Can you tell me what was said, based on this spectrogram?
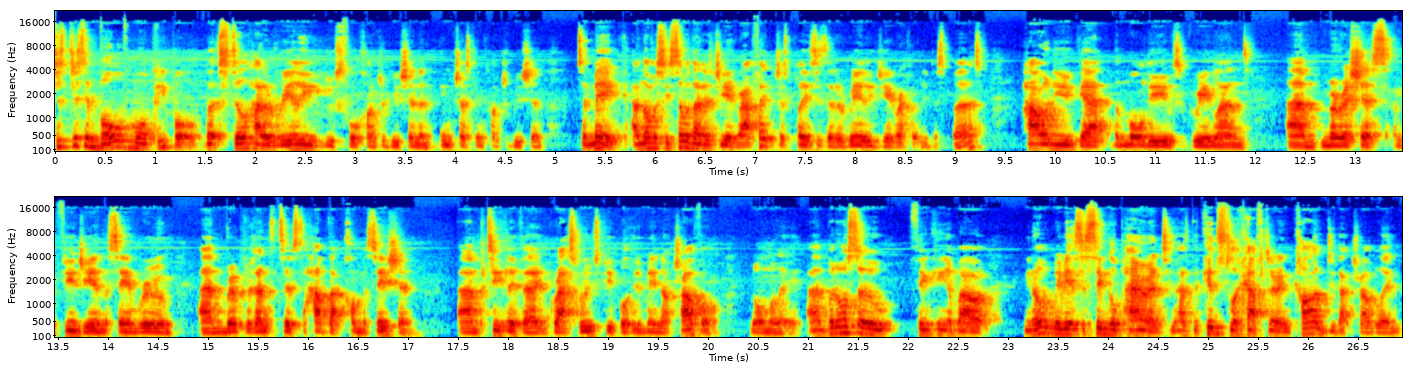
just just involve more people that still had a really useful contribution and interesting contribution to make. And obviously, some of that is geographic, just places that are really geographically dispersed. How do you get the Maldives, Greenland, um, Mauritius, and Fiji in the same room and representatives to have that conversation, um, particularly if they're grassroots people who may not travel normally? Um, but also thinking about, you know, maybe it's a single parent who has the kids to look after and can't do that traveling,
